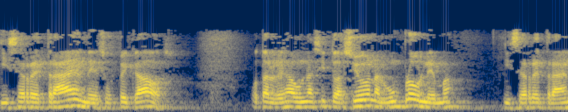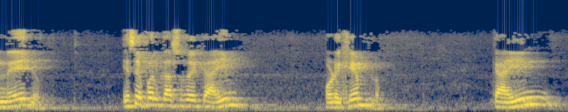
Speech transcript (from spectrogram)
y se retraen de esos pecados? o tal vez a una situación, algún problema, y se retraen de ello. Ese fue el caso de Caín, por ejemplo. Caín,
